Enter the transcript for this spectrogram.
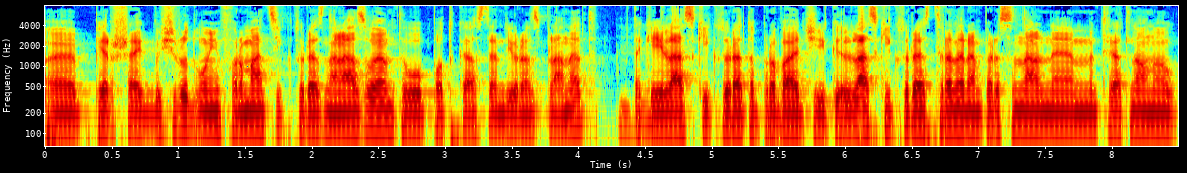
e, pierwsze jakby źródło informacji, które znalazłem, to był podcast Endurance Planet, mhm. takiej laski, która to prowadzi, laski, która jest trenerem personalnym triatlonu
